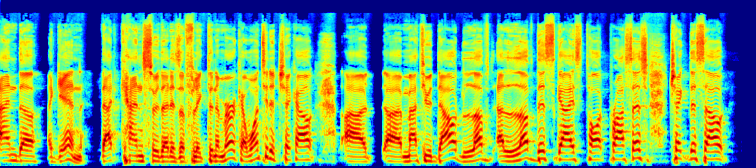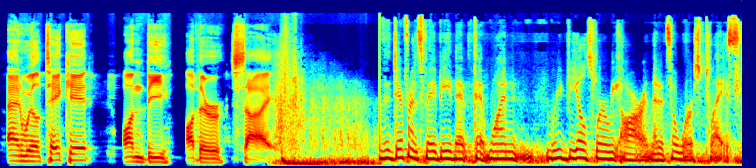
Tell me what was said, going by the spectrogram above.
and the again that cancer that is afflicting America. I want you to check out uh, uh, Matthew Dowd. Loved, I love this guy's thought process. Check this out, and we'll take it on the other side. The difference may be that, that one reveals where we are and that it's a worse place.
